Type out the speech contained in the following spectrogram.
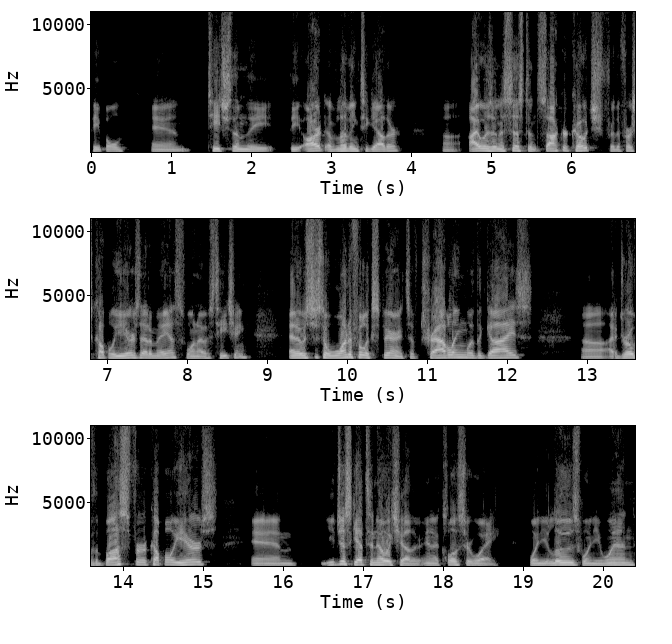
people and teach them the the art of living together. Uh, I was an assistant soccer coach for the first couple of years at Emmaus when I was teaching, and it was just a wonderful experience of traveling with the guys. Uh, I drove the bus for a couple of years, and you just get to know each other in a closer way. When you lose, when you win,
